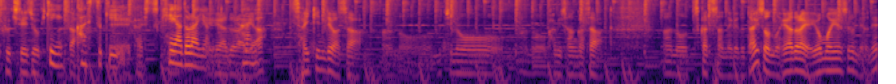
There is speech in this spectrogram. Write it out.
気空気清浄機とかさ加湿器、えー加湿器。ヘアドライヤー。ヘアドライヤー、は最近ではさあのうちのかみさんがさあの使ってたんだけどダイソンのヘアドライヤー4万円するんだよね、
